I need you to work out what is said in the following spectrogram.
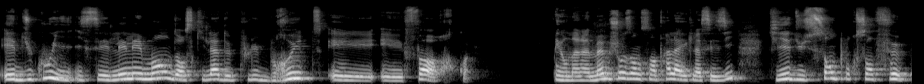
Et du coup, il, c'est l'élément dans ce qu'il a de plus brut et, fort, quoi. Et on a la même chose en centrale avec la saisie, qui est du 100% feu.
